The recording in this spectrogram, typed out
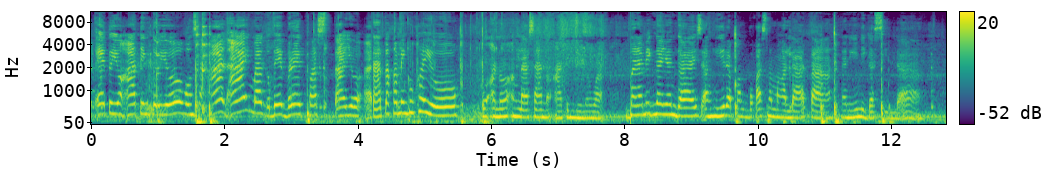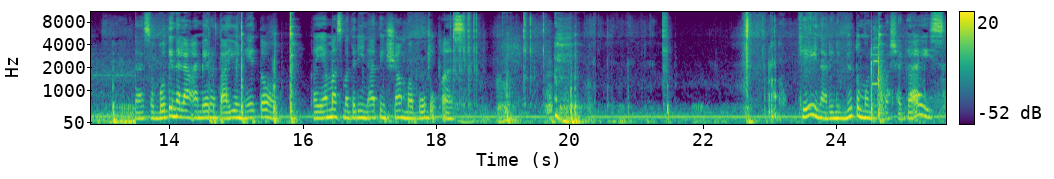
At ito yung ating tuyo kung saan ay magbe-breakfast tayo. At tatakamin ko kayo kung ano ang lasa ng ating ginawa. Malamig ngayon guys, ang hirap magbukas ng mga lata. Naninigas sila. So buti na lang ay meron tayo nito. Kaya mas madali natin siyang mabubukas. Okay, narinig nyo, tumunog pa siya guys.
